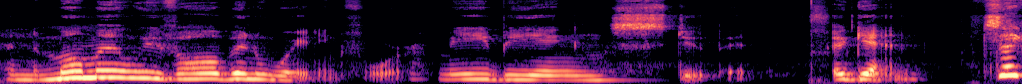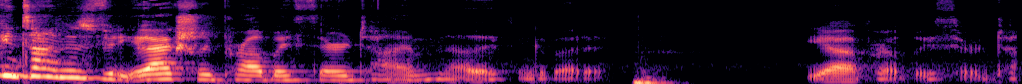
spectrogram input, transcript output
And the moment we've all been waiting for me being stupid. Again. Second time this video. Actually, probably third time now that I think about it. Yeah, probably third time.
